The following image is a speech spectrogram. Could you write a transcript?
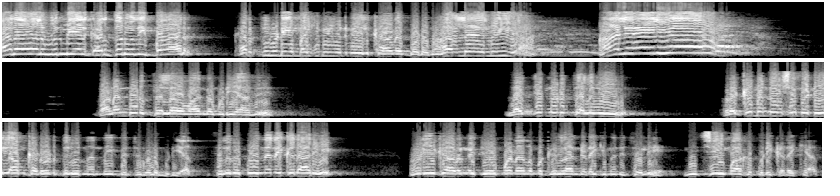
ஆனால் உண்மையில் கருத்தர் உதிப்பார். கருத்தருடைய மகிமை உண்மையில் காணப்படும். பணம் கொடுத்தெல்லாம் வாங்க முடியாது. லஞ்சம் கொடுத்த அளவு ரெக்கமெண்டேஷன் பண்ணி எல்லாம் கடவுளத்தில் ஒரு நன்மை பெற்றுக் கொள்ள முடியாது. சிலர் எப்படி நினைக்கிறார்கள். ஊழியக்காரங்க ஜோமானா நமக்கு எல்லாம் கிடைக்கும் என்று சொல்லி நிச்சயமாக இப்படி கிடைக்காது.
